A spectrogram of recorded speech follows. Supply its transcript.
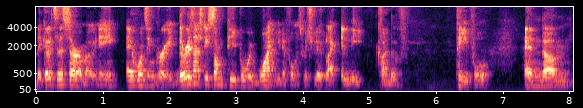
They go to the ceremony. Everyone's in green. There is actually some people with white uniforms, which look like elite kind of people. And um,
